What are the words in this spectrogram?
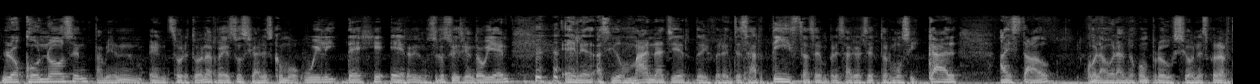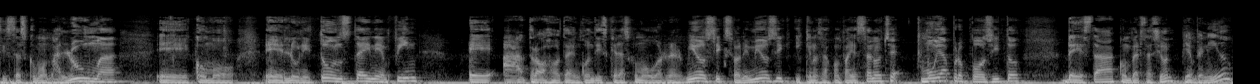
Lo conocen también, en, sobre todo en las redes sociales, como Willy DGR, no sé si lo estoy diciendo bien. Él ha sido manager de diferentes artistas, empresario del sector musical, ha estado colaborando con producciones con artistas como Maluma, eh, como eh, Looney Tunes, Tiny, en fin. Eh, ha trabajado también con disqueras como Warner Music, Sony Music y que nos acompaña esta noche. Muy a propósito de esta conversación, bienvenido.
